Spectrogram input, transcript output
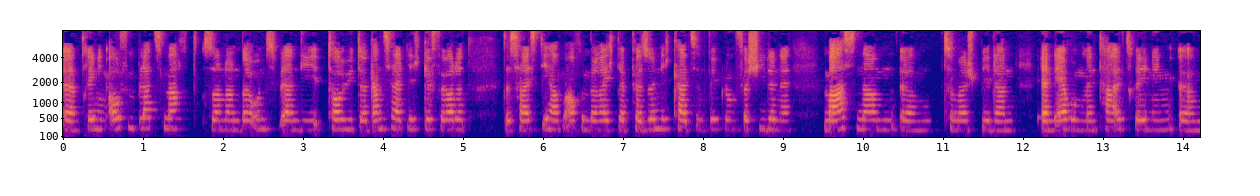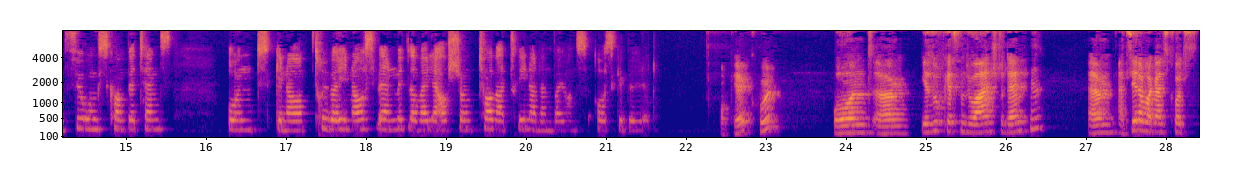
äh, Training auf dem Platz macht, sondern bei uns werden die Torhüter ganzheitlich gefördert. Das heißt, die haben auch im Bereich der Persönlichkeitsentwicklung verschiedene Maßnahmen, ähm, zum Beispiel dann Ernährung, Mentaltraining, ähm, Führungskompetenz. Und genau darüber hinaus werden mittlerweile auch schon Torwarttrainer dann bei uns ausgebildet. Okay, cool. Und ähm, ihr sucht jetzt einen dualen Studenten. Ähm, erzähl doch mal ganz kurz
